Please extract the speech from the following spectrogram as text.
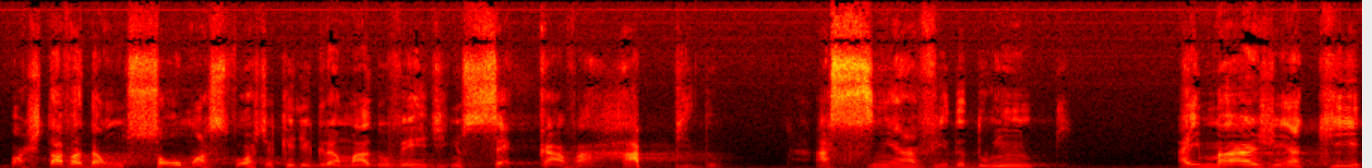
bastava dar um sol mais forte, aquele gramado verdinho secava rápido. Assim é a vida do ímpio. A imagem aqui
